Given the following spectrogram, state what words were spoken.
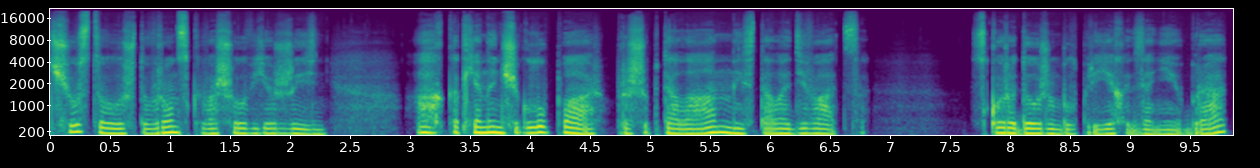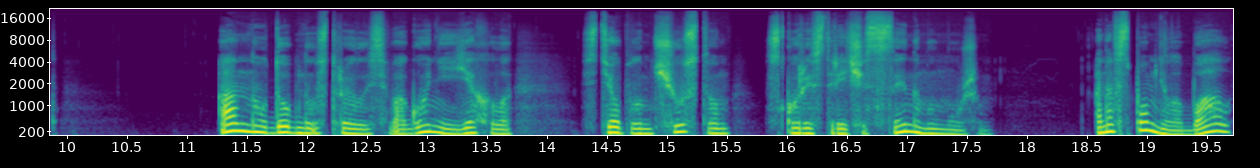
чувствовала, что Вронский вошел в ее жизнь. «Ах, как я нынче глупа!» — прошептала Анна и стала одеваться. Скоро должен был приехать за нею брат. Анна удобно устроилась в вагоне и ехала с теплым чувством скорой встречи с сыном и мужем. Она вспомнила бал,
